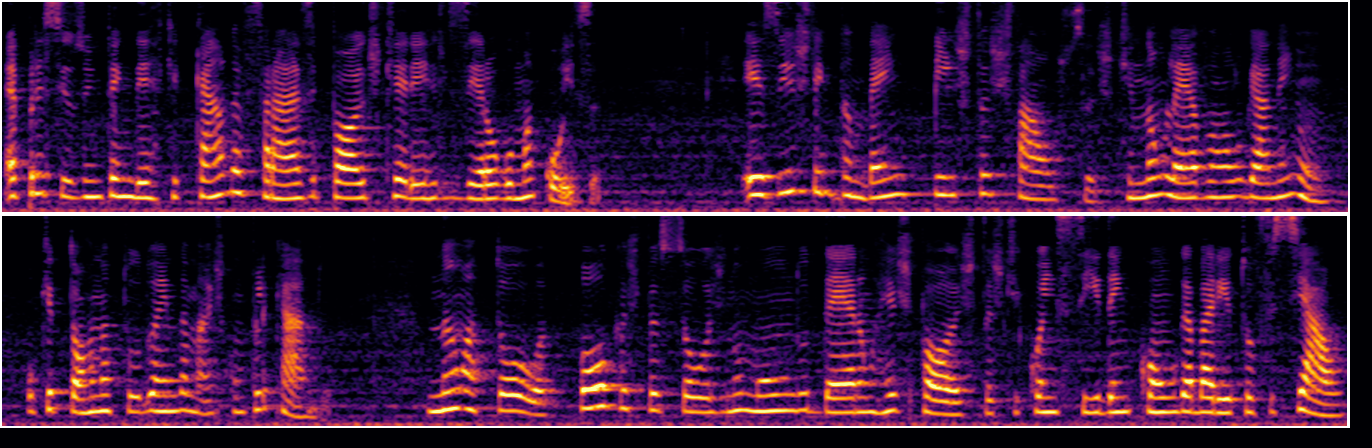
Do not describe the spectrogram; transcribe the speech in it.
é preciso entender que cada frase pode querer dizer alguma coisa. Existem também pistas falsas que não levam a lugar nenhum, o que torna tudo ainda mais complicado. Não à toa, poucas pessoas no mundo deram respostas que coincidem com o gabarito oficial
